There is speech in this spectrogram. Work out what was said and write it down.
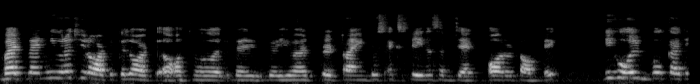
But when you're a theoretical uh, author, where, where you are trying to explain a subject or a topic, the whole book, I think,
